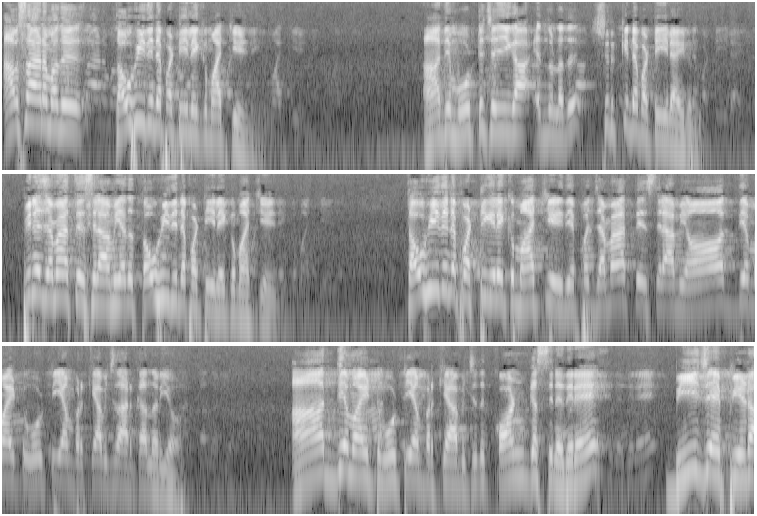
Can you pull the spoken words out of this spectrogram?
അവസാനം അത് തൗഹീദിന്റെ പട്ടിയിലേക്ക് മാറ്റി എഴുതി. ആദ്യം വോട്ട് ചെയ്യുക എന്നുള്ളത് ഷിർക്കിന്റെ പട്ടിയിലായിരുന്നു. പിന്നെ ജമാഅത്ത് ഇസ്ലാമി അത് തൗഹീദിന്റെ പട്ടികയിലേക്ക് മാറ്റി എഴുതി. തൗഹീദിന്റെ പട്ടികയിലേക്ക് മാറ്റി എഴുതിയപ്പോ ജമാഅത്ത് ഇസ്ലാമി ആദ്യമായിട്ട് വോട്ട് ചെയ്യാൻ പ്രഖ്യാപിച്ചത് ആർക്കാന്നറിയോ ആദ്യമായിട്ട് വോട്ട് ചെയ്യാൻ പ്രഖ്യാപിച്ചത് കോൺഗ്രസിനെതിരെ ബി ജെ പിയുടെ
